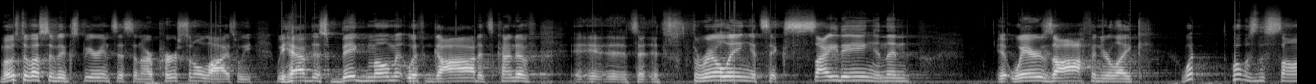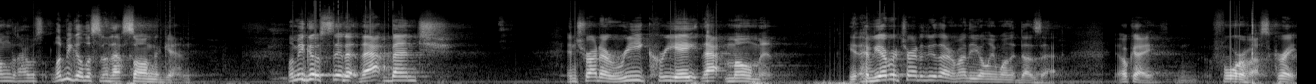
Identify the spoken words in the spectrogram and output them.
Most of us have experienced this in our personal lives. We, we have this big moment with God. It's kind of, it, it's, it's thrilling, it's exciting, and then it wears off and you're like, what, what was the song that I was, let me go listen to that song again. Let me go sit at that bench and try to recreate that moment. Have you ever tried to do that, or am I the only one that does that? Okay, four of us, great.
